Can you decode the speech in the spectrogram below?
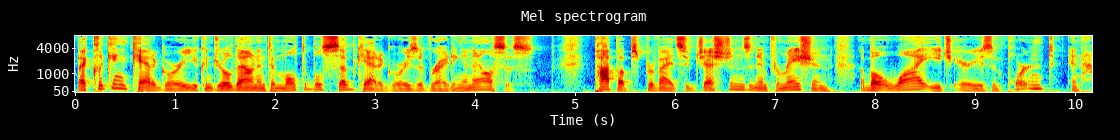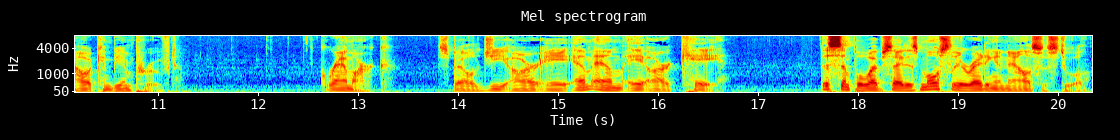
By clicking a category, you can drill down into multiple subcategories of writing analysis. Pop ups provide suggestions and information about why each area is important and how it can be improved. Grammark, spelled G R A M M A R K. This simple website is mostly a writing analysis tool,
